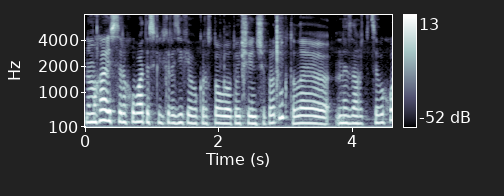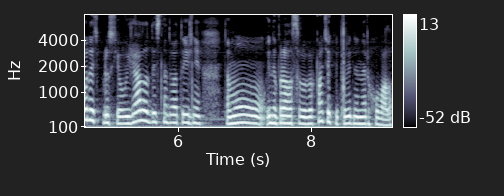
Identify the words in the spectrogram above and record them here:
Намагаюся рахувати, скільки разів я використовувала той чи інший продукт, але не завжди це виходить. Плюс я уїжджала десь на два тижні, тому і не брала себе блокнотик, відповідно, не рахувала.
